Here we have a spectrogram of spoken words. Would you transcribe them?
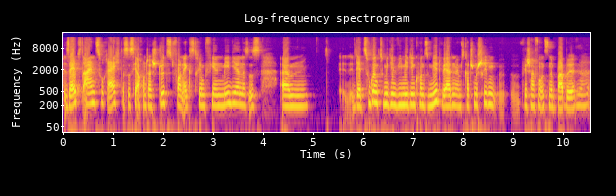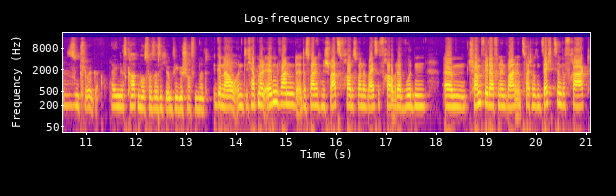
selbst ein zurecht, das ist ja auch unterstützt von extrem vielen Medien. Es ist ähm, der Zugang zu Medien, wie Medien konsumiert werden. Wir haben es gerade schon beschrieben, wir schaffen uns eine Bubble. Ja, das ist ein eigenes Kartenhaus, was er sich irgendwie geschaffen hat. Genau, und ich habe mal irgendwann, das war nicht eine schwarze Frau, das war eine weiße Frau, aber da wurden ähm, Trump-Wähler von den Wahlen in 2016 befragt.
